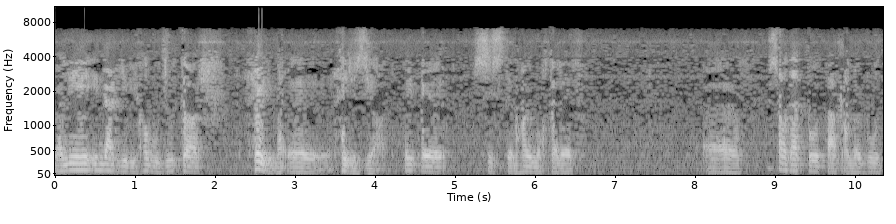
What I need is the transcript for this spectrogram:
ولی این درگیری ها وجود داشت. خیلی خیلی زیاد. به سیستم های مختلف سعادت بود برنامه بود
